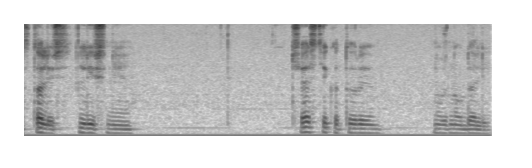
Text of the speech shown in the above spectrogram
Остались лишние части, которые нужно удалить.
